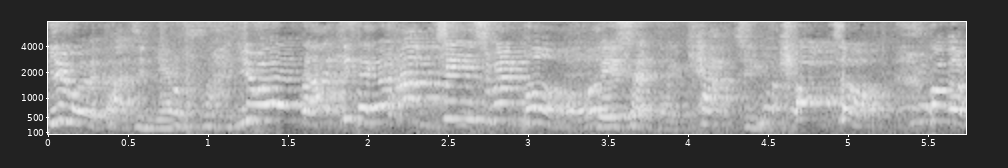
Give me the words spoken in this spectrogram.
You heard that, didn't you? right. You heard that, The didn't you? captain's report? They said the captain cocked up from the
